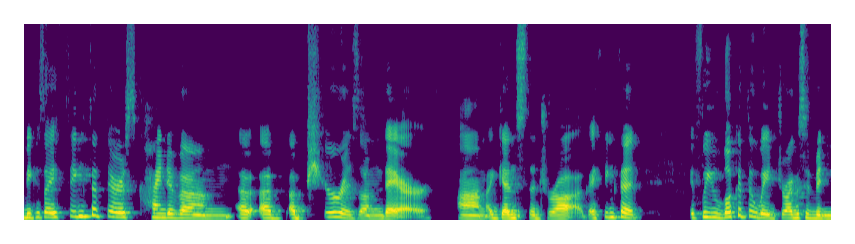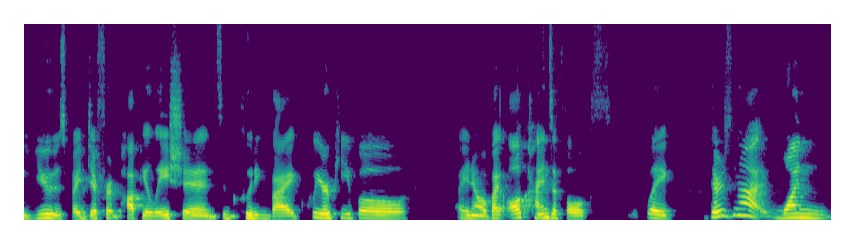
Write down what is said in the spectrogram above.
because I think that there's kind of um, a, a, a, purism there um, against the drug. I think that if we look at the way drugs have been used by different populations, including by queer people, you know, by all kinds of folks, like there's not one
